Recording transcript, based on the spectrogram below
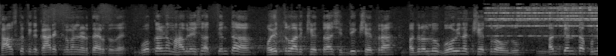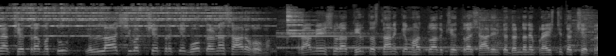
ಸಾಂಸ್ಕೃತಿಕ ಕಾರ್ಯಕ್ರಮ ನಡೀತಾ ಇರ್ತದೆ. ಗೋಕರ್ಣ ಮಹಾಬಲೇಶ್ವರ ಅತ್ಯಂತ ಪವಿತ್ರವಾದ ಕ್ಷೇತ್ರ, ಸಿದ್ಧಿ ಕ್ಷೇತ್ರ. ಅದರಲ್ಲೂ ಗೋವಿನ ಕ್ಷೇತ್ರ ಹೌದು. ಅತ್ಯಂತ ಪುಣ್ಯಕ್ಷೇತ್ರ ಮತ್ತು ಎಲ್ಲಾ ಶಿವಕ್ಷೇತ್ರಕ್ಕೆ ಗೋಕರ್ಣ ಸಾರಹೋಮ. ರಾಮೇಶ್ವರ ತೀರ್ಥ ಸ್ಥಾನಕ್ಕೆ ಮಹತ್ವಾದ ಕ್ಷೇತ್ರ, ಶಾರೀರಿಕ ದಂಡನೆ ಪ್ರಾಯಶ್ಚಿತ ಕ್ಷೇತ್ರ,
